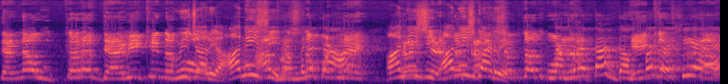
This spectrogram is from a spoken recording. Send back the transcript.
त्यांना उत्तरं द्यावी की नको विचारूया. अनिशजी. प्रश्न नम्रता. पडलाय कारण अनिशजी, त्यांना अनिश काय गाडवे. शब्दात बोलणार? नम्रता, गंमत एकच- अशी आहे- हा,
